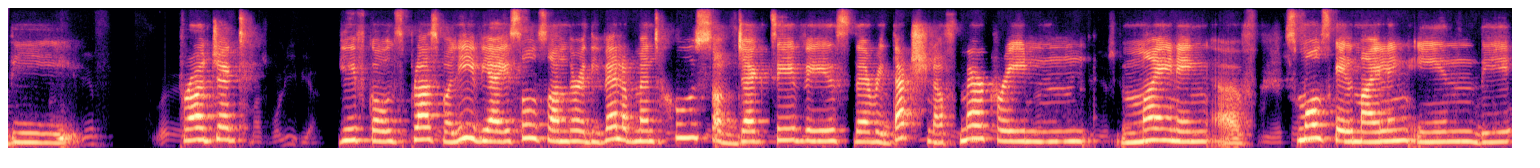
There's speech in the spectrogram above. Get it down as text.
the project Give Goals Plus Bolivia is also under development whose objective is the reduction of mercury in mining of small-scale mining in the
